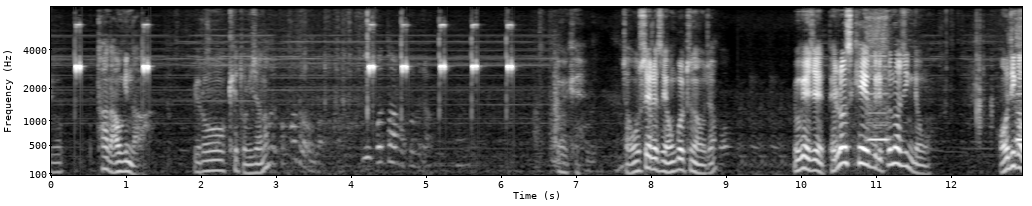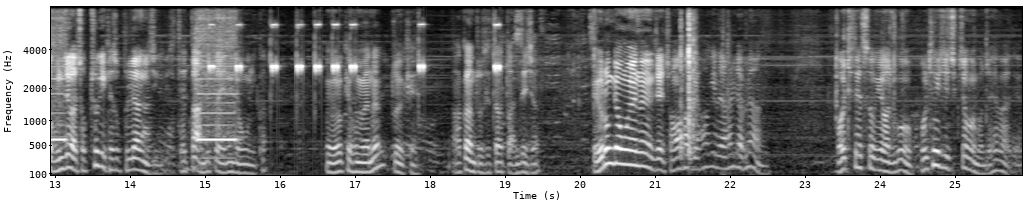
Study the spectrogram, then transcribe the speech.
6, 다 나오긴 나와. 이렇게 돌리잖아? 이렇게. 자, 5셀에서 0볼트 나오죠? 요게 이제 밸런스 케이블이 끊어진 경우. 어디가 문제가 접촉이 계속 불량이지. 됐다, 안 됐다 이런 경우니까. 이렇게 보면은 또 이렇게. 아까는 또 됐다가 또 안 되죠. 이런 경우에는 이제 정확하게 확인을 하려면 멀티테스터 해가지고 볼테이지 측정을 먼저 해봐야 돼요.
